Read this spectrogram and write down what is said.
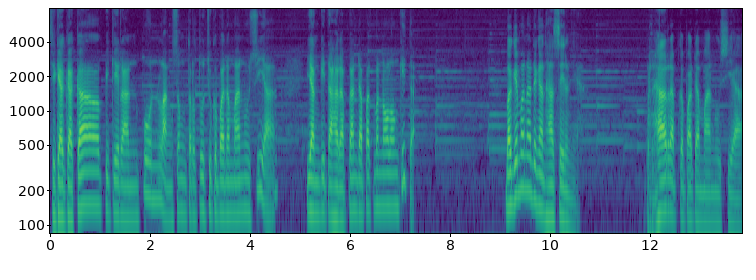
Jika gagal, pikiran pun langsung tertuju kepada manusia yang kita harapkan dapat menolong kita. Bagaimana dengan hasilnya? Berharap kepada manusia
